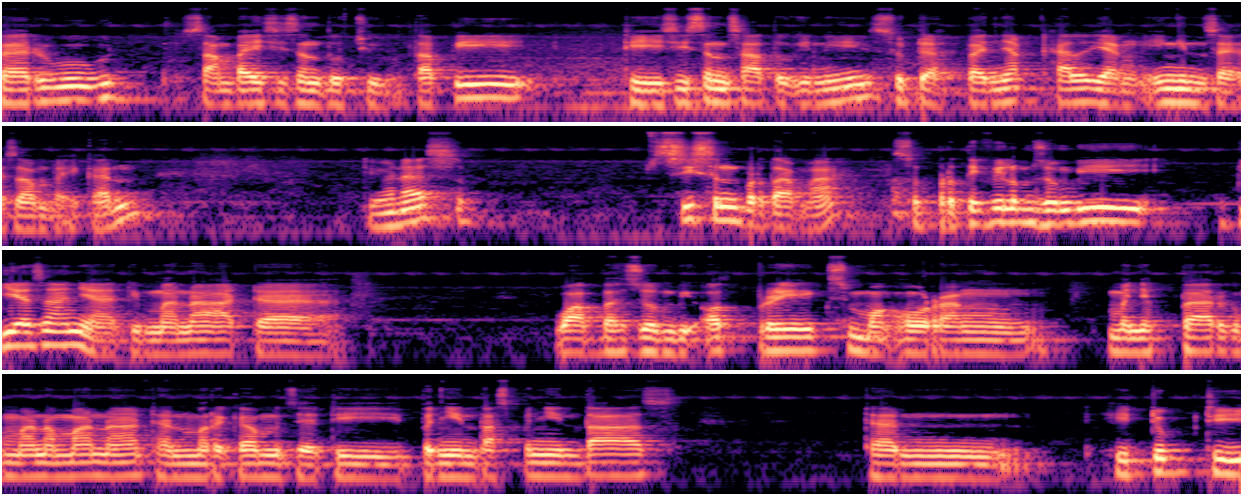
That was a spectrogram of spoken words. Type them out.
baru sampai season 7 tapi di season 1 ini sudah banyak hal yang ingin saya sampaikan. Di mana season pertama seperti film zombie biasanya di mana ada wabah zombie outbreak semua orang menyebar ke mana-mana dan mereka menjadi penyintas-penyintas. Dan hidup di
